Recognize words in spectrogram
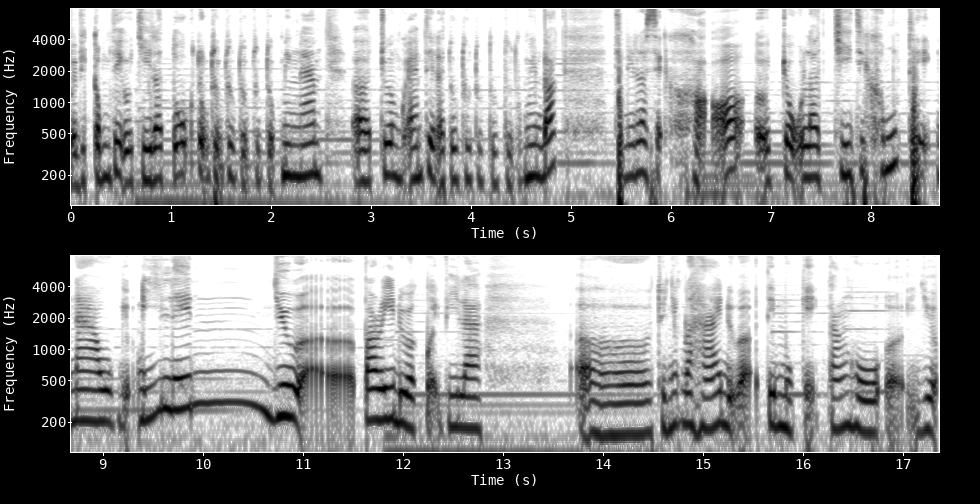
Bởi vì công ty của chị là tuột tuột tuột tuột tuột tuột miền Nam. Uh, trường của em thì là tuột tuột tuột tuột tuột miền Bắc. Cho nên là sẽ khó. Ở chỗ là chị thì không thể nào kiểu đi lên giữa Paris được. Bởi vì là uh, Ờ, thứ nhất là hai đứa tìm một cái căn hộ ở giữa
